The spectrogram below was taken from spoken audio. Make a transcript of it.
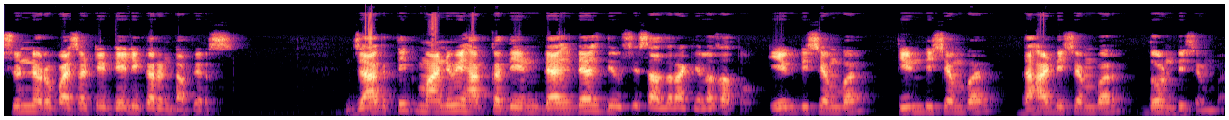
शून्य रुपयासाठी डेली करंट अफेअर्स जागतिक मानवी हक्क दिन डॅश डॅश दिवशी साजरा केला जातो. एक डिसेंबर तीन डिसेंबर दहा डिसेंबर दोन डिसेंबर.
